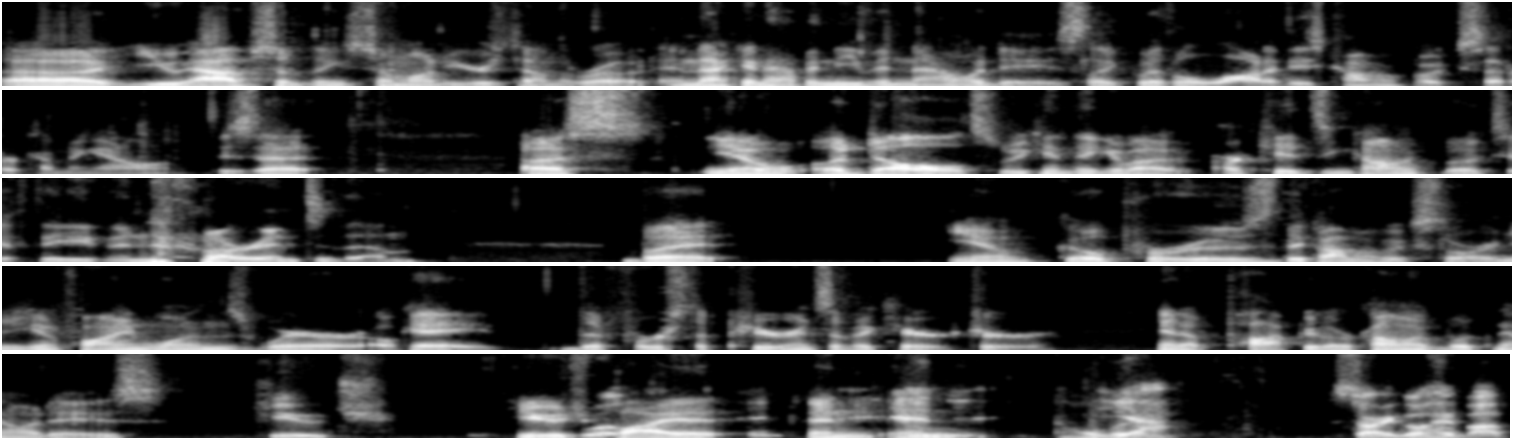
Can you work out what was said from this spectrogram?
uh, you have something some odd years down the road and that can happen even nowadays like with a lot of these comic books that are coming out is that us you know adults we can think about our kids and comic books if they even are into them but you know go peruse the comic book store and you can find ones where okay the first appearance of a character in a popular comic book nowadays Huge. huge Well, buy it and- and and, And hold yeah. it Sorry, go ahead, Bob.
